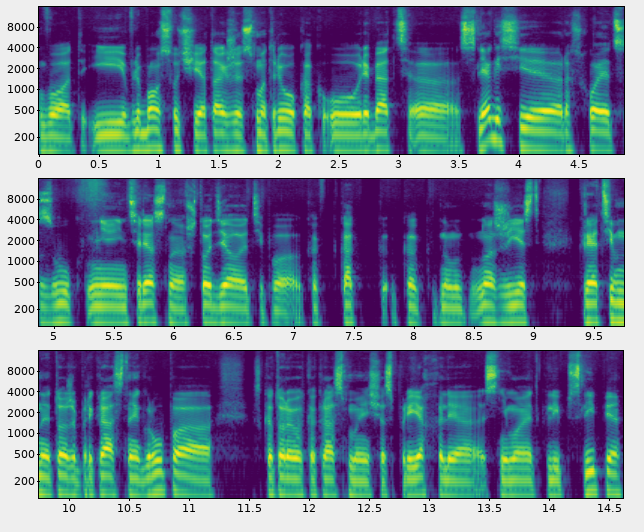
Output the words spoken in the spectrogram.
вот. И в любом случае я также смотрю, как у ребят э, с Legacy расходится звук. Мне интересно, что делать, типа, как, как, как ну, у нас же есть креативная тоже прекрасная группа, с которой вот как раз мы сейчас приехали, снимает клип Слипи,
